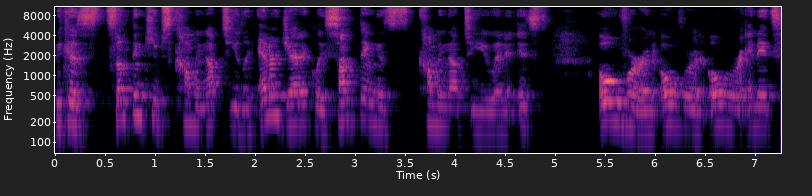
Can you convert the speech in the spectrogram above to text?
because something keeps coming up to you. Like energetically, something is coming up to you and it's over and over and over. And it's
